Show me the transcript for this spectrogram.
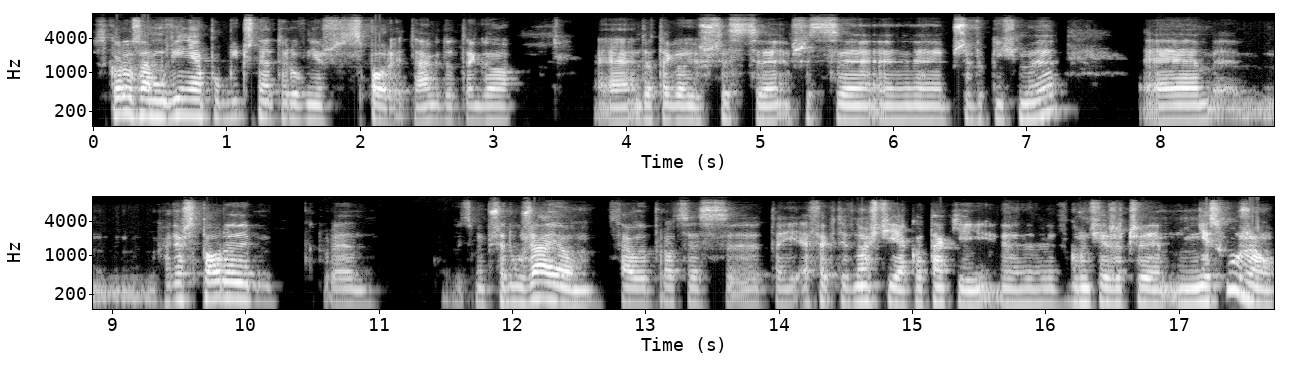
skoro zamówienia publiczne to również spory, tak? Do tego E, do tego już wszyscy, wszyscy e, przywykliśmy. E, chociaż spory, które powiedzmy przedłużają cały proces tej efektywności jako takiej, w gruncie rzeczy nie służą.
